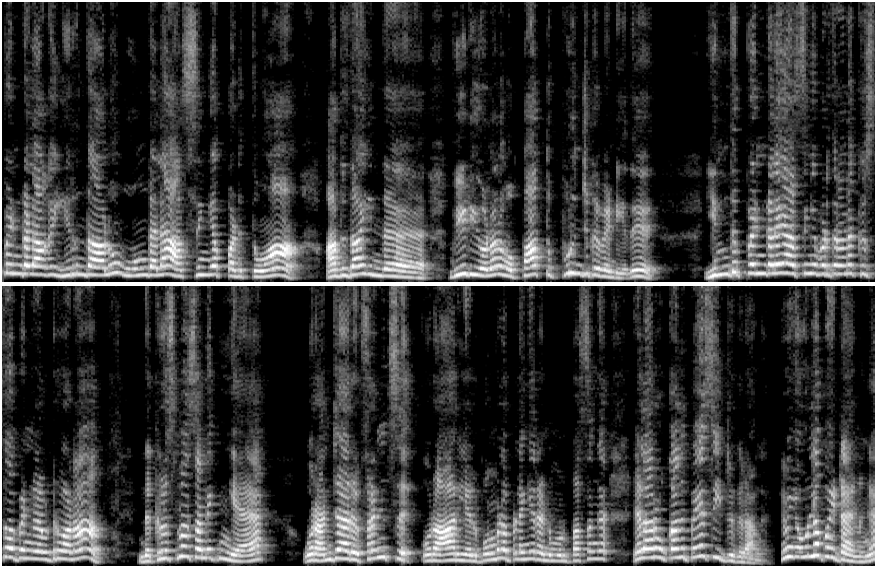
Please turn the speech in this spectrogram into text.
பெண்களாக இருந்தாலும் உங்களை அசிங்கப்படுத்துவான். அதுதான் இந்த வீடியோல நம்ம பார்த்து புரிஞ்சுக்க வேண்டியது. இந்து பெண்களே அசிங்கப்படுத்துறானா கிறிஸ்தவ பெண்களை விட்டுருவானா? இந்த கிறிஸ்மஸ் அன்னைக்குங்க ஒரு அஞ்சாறு ஃப்ரெண்ட்ஸ் ஒரு ஆறு ஏழு பொம்பளை பிள்ளைங்க ரெண்டு மூணு பசங்க எல்லாரும் உட்காந்து பேசிட்டு இருக்கிறாங்க. இவங்க உள்ள போயிட்டானுங்க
